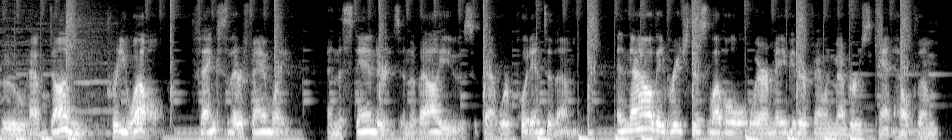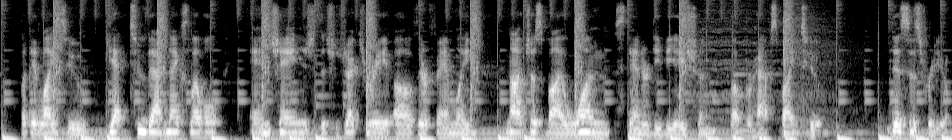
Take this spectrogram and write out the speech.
who have done pretty well thanks to their family and the standards and the values that were put into them. And now they've reached this level where maybe their family members can't help them, but they'd like to get to that next level and change the trajectory of their family, not just by one standard deviation, but perhaps by two. This is for you.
